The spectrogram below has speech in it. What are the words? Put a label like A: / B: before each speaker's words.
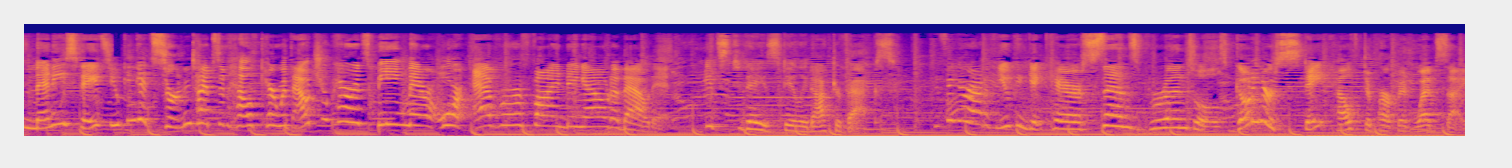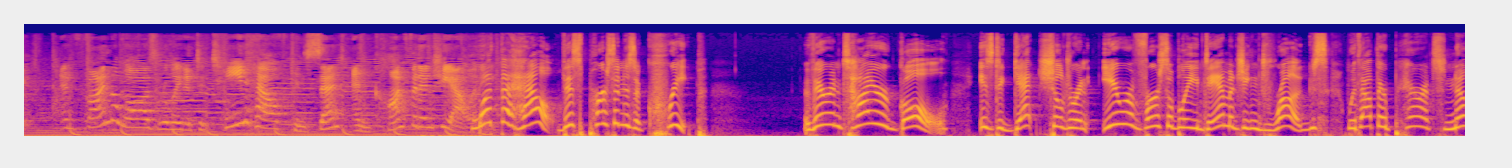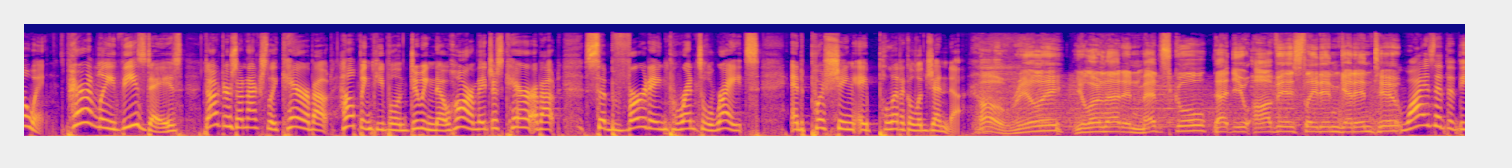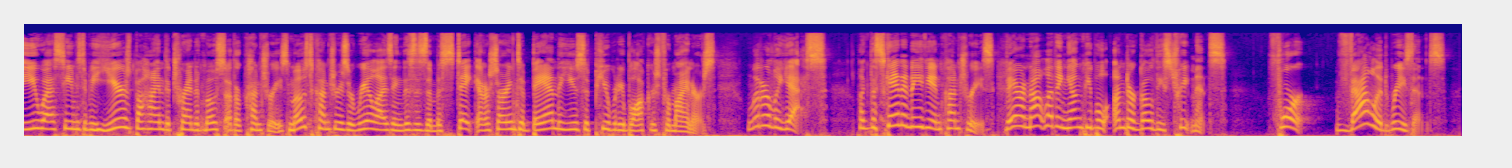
A: in many states, you can get certain types of health care without your parents being there or ever finding out about it. It's today's Daily Doctor Facts. To figure out if you can get care sans parentals, go to your state health department website and find the laws related to teen health, consent, and confidentiality.
B: What the hell? This person is a creep. Their entire goal is to get children irreversibly damaging drugs without their parents knowing. Apparently, these days, doctors don't actually care about helping people and doing no harm. They just care about subverting parental rights and pushing a political agenda.
C: Oh, really? You learned that in med school? That you obviously didn't get into?
B: Why is it that the US seems to be years behind the trend of most other countries? Most countries are realizing this is a mistake and are starting to ban the use of puberty blockers for minors. Literally, yes like the Scandinavian countries, they are not letting young people undergo these treatments for valid reasons.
